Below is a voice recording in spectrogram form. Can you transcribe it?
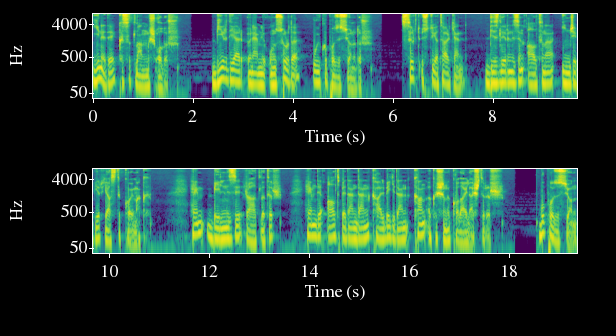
yine de kısıtlanmış olur. Bir diğer önemli unsur da uyku pozisyonudur. Sırt üstü yatarken dizlerinizin altına ince bir yastık koymak. Hem belinizi rahatlatır hem de alt bedenden kalbe giden kan akışını kolaylaştırır. Bu pozisyon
